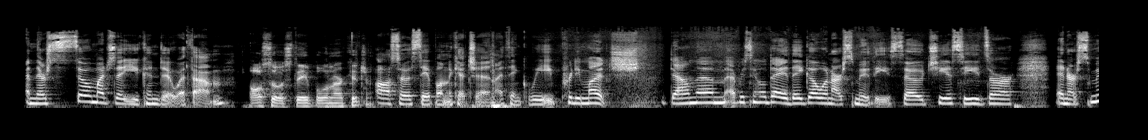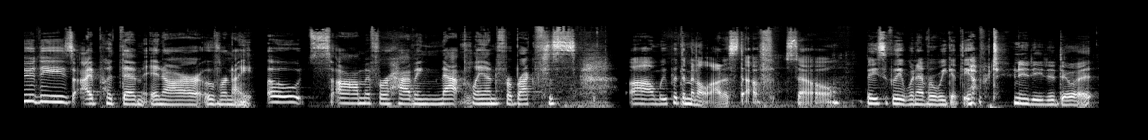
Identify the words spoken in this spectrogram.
And there's so much that you can do with them. Also a staple in our kitchen. Also a staple in the kitchen. I think we pretty much down them every single day. They go in our smoothies. So chia seeds are in our smoothies. I put them in our overnight oats. Um, if we're having that planned for breakfast, um, we put them in a lot of stuff. So basically, whenever we get the opportunity to do it,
